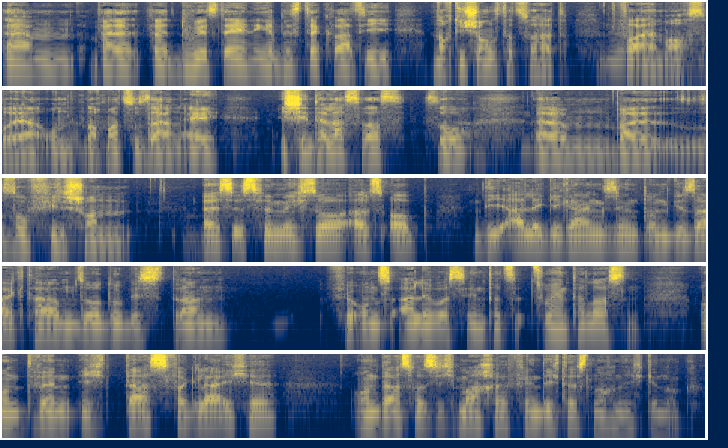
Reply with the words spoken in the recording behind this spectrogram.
ja. ähm, weil, weil du jetzt derjenige bist, der quasi noch die Chance dazu hat, ja. vor allem auch so, ja, und nochmal zu sagen, ey, ich hinterlasse was, so, ähm, weil so viel schon. Es ist für mich so, als ob die alle gegangen sind und gesagt haben, so, du bist dran, für uns alle was hinter, zu hinterlassen. Und wenn ich das vergleiche und das, was ich mache, finde ich das noch nicht genug.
